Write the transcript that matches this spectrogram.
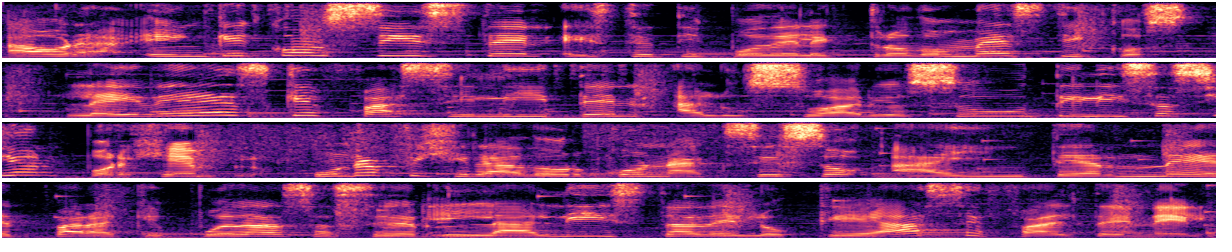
Ahora, ¿en qué consisten este tipo de electrodomésticos? La idea es que faciliten al usuario su utilización. Por ejemplo, un refrigerador con acceso a Internet para que puedas hacer la lista de lo que hace falta en él.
